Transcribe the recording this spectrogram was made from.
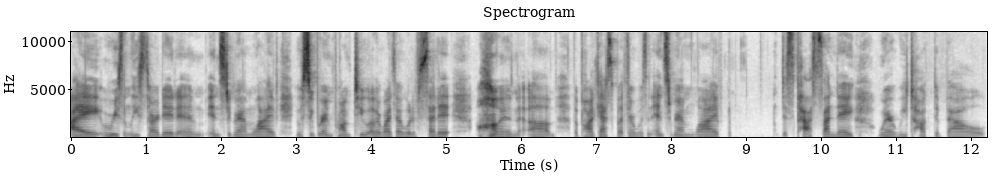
I recently started an Instagram live. It was super impromptu, otherwise, I would have said it on um, the podcast, but there was an Instagram live this past Sunday where we talked about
